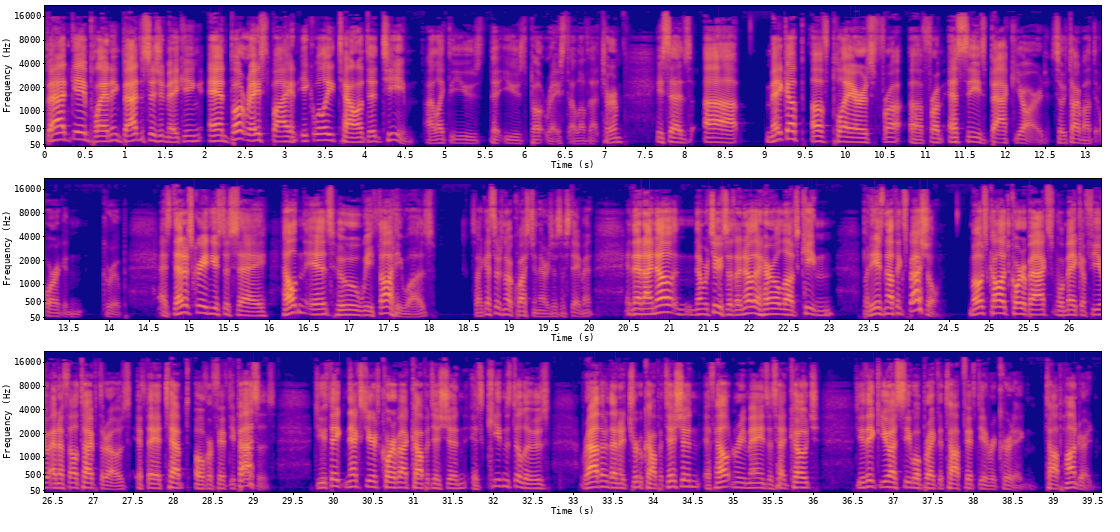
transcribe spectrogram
Bad game planning, bad decision making, and boat raced by an equally talented team. I like to use that used boat raced. I love that term. He says, uh, makeup of players from uh, from SC's backyard. So he's talking about the Oregon group. As Dennis Green used to say, Helton is who we thought he was. So I guess there's no question there. It's just a statement. And then I know, number two, he says, I know that Harrell loves Kedon, but he is nothing special. Most college quarterbacks will make a few NFL type throws if they attempt over 50 passes. Do you think next year's quarterback competition is Kedon's to lose rather than a true competition? If Helton remains as head coach, do you think USC will break the top 50 in recruiting? Top 100?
